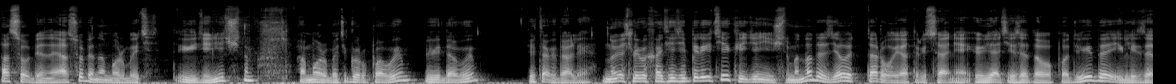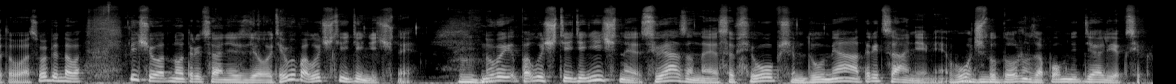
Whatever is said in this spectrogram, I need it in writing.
особенное. Особенно может быть единичным, а может быть групповым, видовым и так далее. Но если вы хотите перейти к единичному, надо сделать второе отрицание и взять из этого подвида или из этого особенного еще одно отрицание сделать, и вы получите единичное. Но вы получите единичное, связанное со всеобщим двумя отрицаниями. Вот угу. что должен запомнить диалектик.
